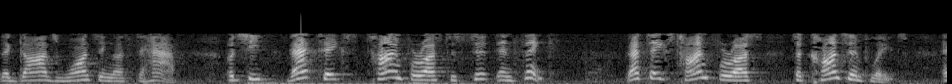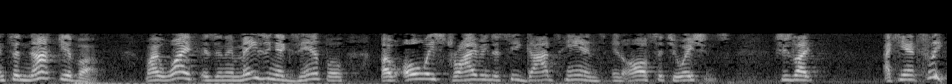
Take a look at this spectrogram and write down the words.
that God's wanting us to have. But see, that takes time for us to sit and think. That takes time for us to contemplate and to not give up. My wife is an amazing example of always striving to see God's hands in all situations. She's like, I can't sleep.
